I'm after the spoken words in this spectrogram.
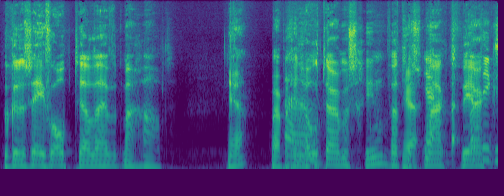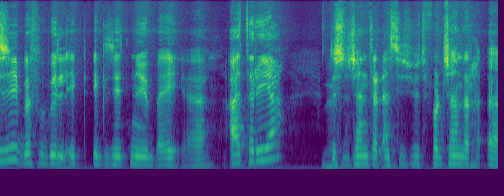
We kunnen ze even optellen, hebben we het maar gehad. Ja? Waar beginnen we? Lothar misschien? Wat Ja. is, Ja, maakt werk... Wat ik zie bijvoorbeeld, ik, ik zit nu bij eh Atria. Dus Gender Instituut voor Gender, eh,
